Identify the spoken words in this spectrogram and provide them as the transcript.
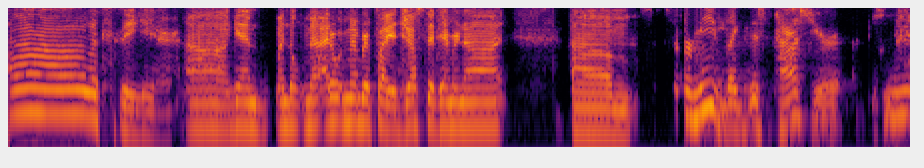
Uh, let's see here. Uh, again, I don't I don't remember if I adjusted him or not. Um, So for me, like this past year, he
